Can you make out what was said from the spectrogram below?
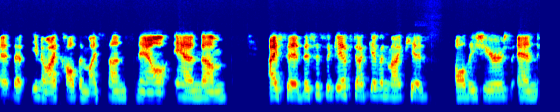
eh, that, you know, I call them my sons now. And um, I said, This is a gift I've given my kids all these years, and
